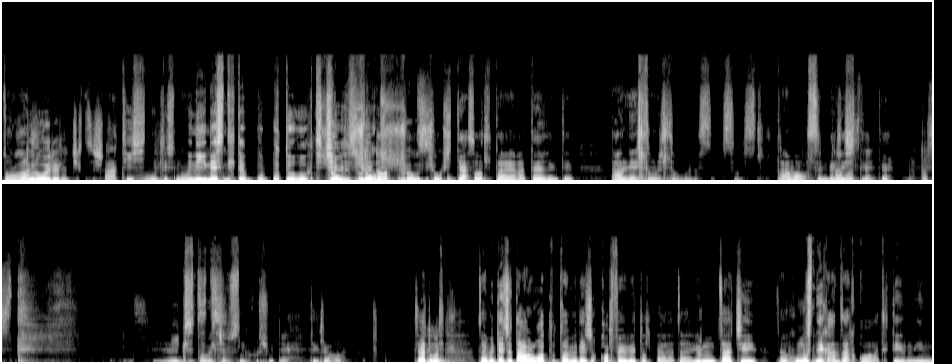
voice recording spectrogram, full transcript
6 4 2-оор хожигдсан шүү. Аа тийш. Өөдлөш нөгөө Нэгнээс нь гэхдээ бүтэн хөөгдчихөө. сүүлийн тоглолт шүүг шүүгчтэй асуудалтай байгаа те нэг тийм давн ярьслан мэрслэг өгөө бас драма болсон юм шүү дээ те. Татас. Никс тоглож авсан нөхөр шүү дээ. Тэглээ хоо. За тэгвэл за мэдээж одоо аваргууд одоо мэдээж гол фаворит бол байгаа. За ер нь за чи за хүмүүс нэг анзаарахгүй байгаа. Гэтэ ер нь энэ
